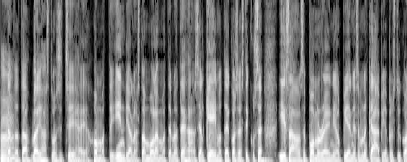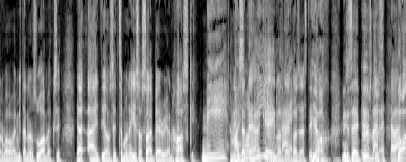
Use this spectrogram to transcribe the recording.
Mm. Ja tota, mä ihastuin sitten siihen ja hommattiin Indianasta on molemmat ja ne tehdään siellä keinotekoisesti, kun se isä on se Pomeranian pieni semmoinen kääpiä pystyy korvaava vai mitä ne on suomeksi. Ja äiti on sitten semmoinen iso Siberian husky. Niin, Niin se tehdään niin päin. keinotekoisesti, joo. Niin se ei pysty... To,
